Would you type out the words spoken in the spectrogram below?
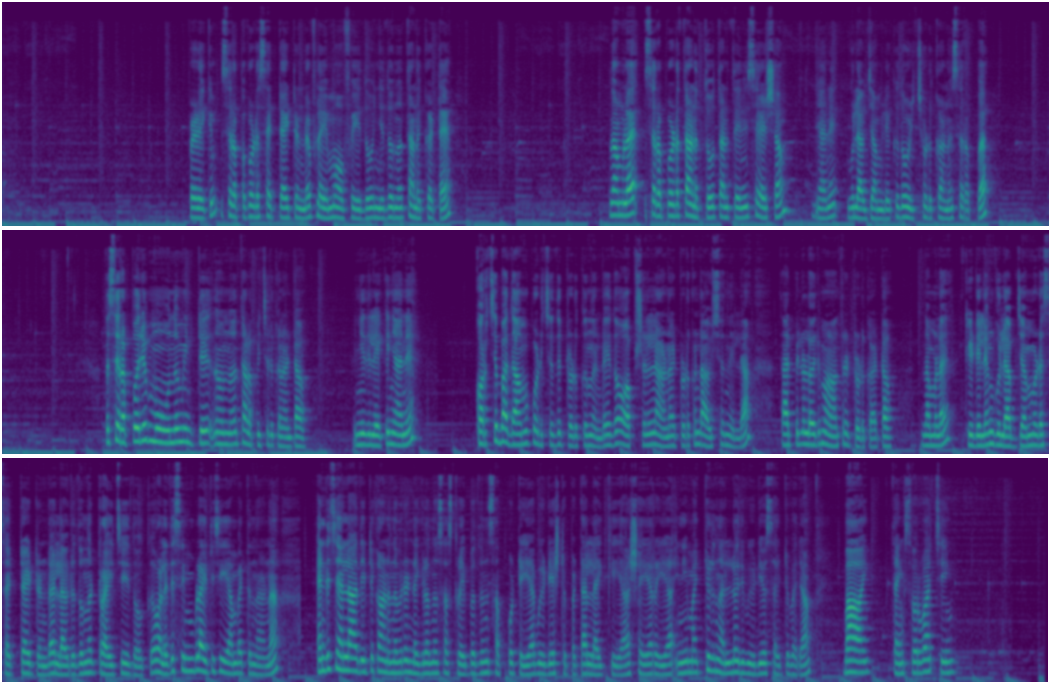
അപ്പോഴേക്കും സിറപ്പൊക്കെ ഇവിടെ സെറ്റായിട്ടുണ്ട്. ഫ്ലെയിം ഓഫ് ചെയ്തു. ഇനി ഇതൊന്ന് തണുക്കട്ടെ. നമ്മളെ സിറപ്പ് ഇവിടെ തണുത്തു. തണുത്തതിന് ശേഷം ഞാൻ ഗുലാബ് ജാമിലേക്ക് ഇത് ഒഴിച്ചു കൊടുക്കുകയാണ് സിറപ്പ്. അപ്പോൾ സിറപ്പ് ഒരു മൂന്ന് മിനിറ്റ് ഒന്ന് തിളപ്പിച്ചെടുക്കണം കേട്ടോ. ഇനി ഇതിലേക്ക് ഞാൻ കുറച്ച് ബദാം പൊടിച്ചത് ഇട്ട് കൊടുക്കുന്നുണ്ട്. ഇത് ഓപ്ഷനിലാണ്. ഇട്ട് കൊടുക്കേണ്ട ആവശ്യമൊന്നുമില്ല. താല്പര്യമുള്ളവർ മാത്രം ഇട്ട് കൊടുക്കുക കേട്ടോ. നമ്മൾ കിടിലം ഗുലാബ് ജാമും ഇവിടെ സെറ്റ് ആയിട്ടുണ്ട്. എല്ലാവരും ഇതൊന്ന് ട്രൈ ചെയ്ത് നോക്കുക വളരെ സിമ്പിളായിട്ട് ചെയ്യാൻ പറ്റുന്നതാണ്. എന്റെ ചാനൽ ആദ്യമായിട്ട് കാണുന്നവരുണ്ടെങ്കിൽ ഒന്ന് സബ്സ്ക്രൈബ് ചെയ്തൊന്ന് സപ്പോർട്ട് ചെയ്യുക. വീഡിയോ ഇഷ്ടപ്പെട്ടാൽ ലൈക്ക് ചെയ്യുക ഷെയർ ചെയ്യുക. ഇനി മറ്റൊരു നല്ലൊരു വീഡിയോസായിട്ട് വരാം. Bye thanks for watching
